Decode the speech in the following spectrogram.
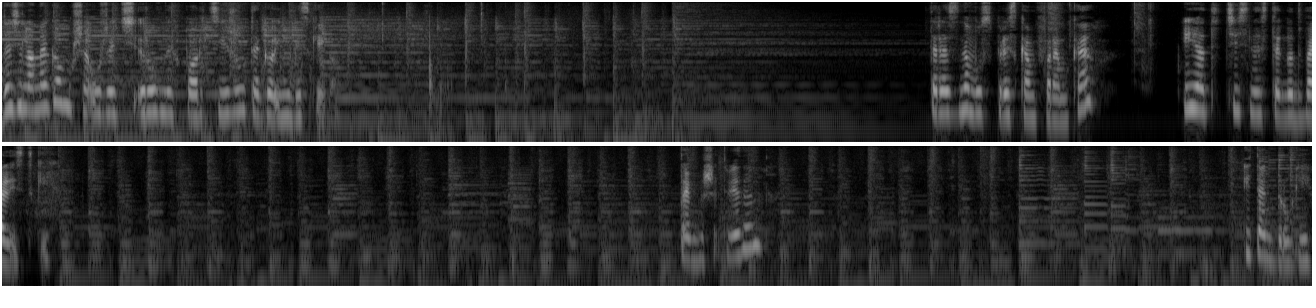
Do zielonego muszę użyć równych porcji żółtego i niebieskiego. Teraz znowu spryskam foremkę i odcisnę z tego dwa listki. Tak wyszedł jeden. I tak drugi.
